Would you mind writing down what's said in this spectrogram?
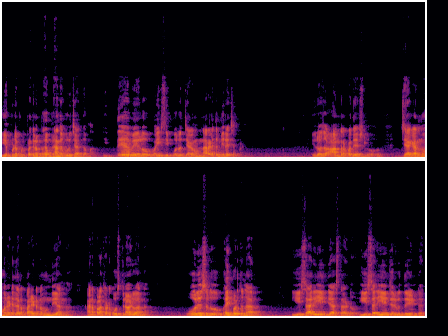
ఎప్పుడెప్పుడు ప్రజలు భయభ్రాంతి గురి చేద్దామా? ఇదే వేలో వైసీపీలో జగన్ ఉన్నారా లేదా మీరే చెప్పండి. ఈరోజు ఆంధ్రప్రదేశ్లో జగన్మోహన్ రెడ్డి తన పర్యటన ఉంది అన్న ఆయన పలానా చోటకు వస్తున్నాడు అన్న. పోలీసులు భయపడుతున్నారు. ఈసారి ఏం చేస్తాడో ఈసారి ఏం జరుగుద్దో ఏంటని.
